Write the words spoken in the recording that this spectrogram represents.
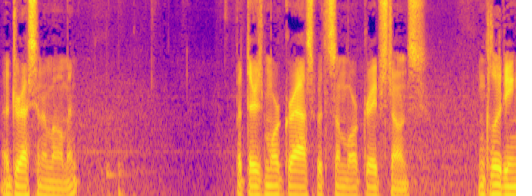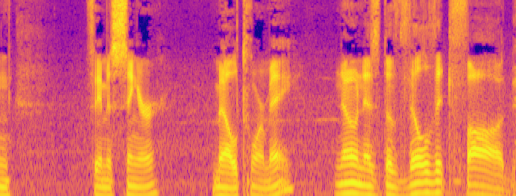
address in a moment. But there's more grass with some more gravestones, including famous singer Mel Torme, known as the Velvet Fog,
